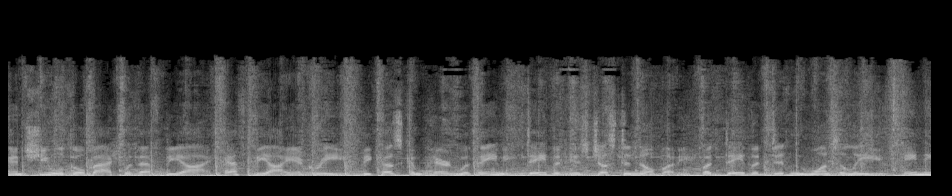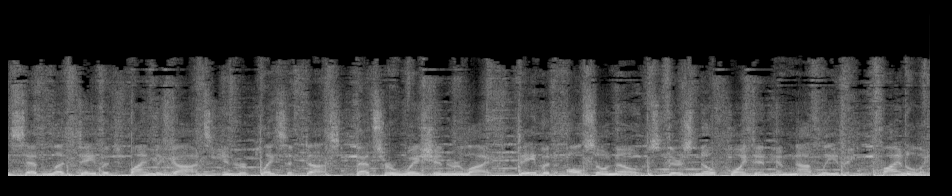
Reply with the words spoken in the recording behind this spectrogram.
and she will go back with FBI. FBI agreed, because compared with Amy, David is just a nobody. But David didn't want to leave. Amy said let David find the gods in her place at dusk. That's her wish in her life. David also knows there's no point in him not leaving. Finally,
